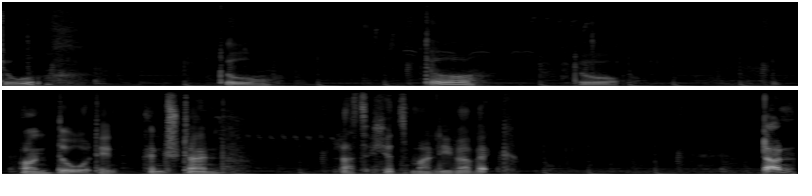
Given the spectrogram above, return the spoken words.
du, du, du, du und du. Den Endstein lasse ich jetzt mal lieber weg. Dann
